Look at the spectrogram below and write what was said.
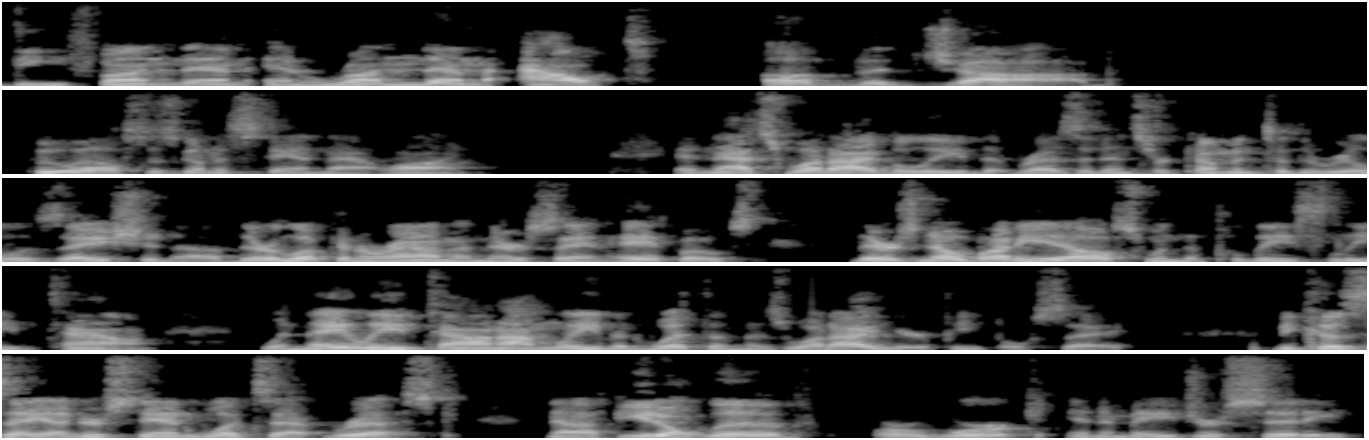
defund them, and run them out of the job, who else is going to stand that line? And that's what I believe that residents are coming to the realization of. They're looking around and they're saying, hey, folks, there's nobody else when the police leave town. When they leave town, I'm leaving with them, is what I hear people say, because they understand what's at risk. Now, if you don't live or work in a major city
